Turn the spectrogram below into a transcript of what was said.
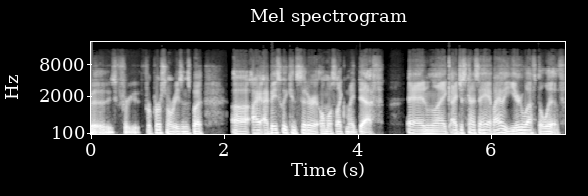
uh, for for personal reasons, but uh, I, I basically consider it almost like my death and like I just kind of say, hey, if I have a year left to live,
